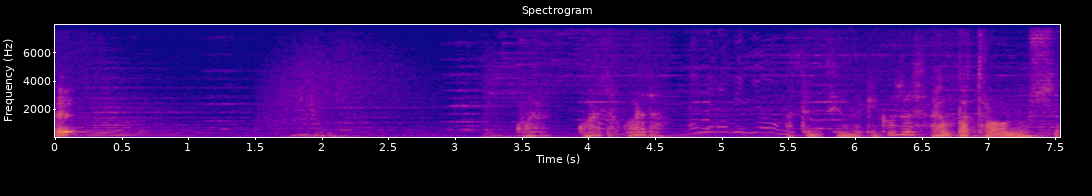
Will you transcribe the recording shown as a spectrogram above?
Eh. Cosa È sa? un patronus.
